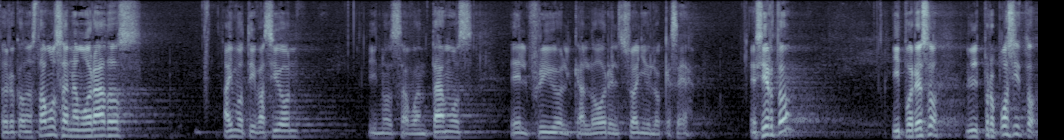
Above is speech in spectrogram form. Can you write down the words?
Pero cuando estamos enamorados, hay motivación y nos aguantamos el frío, el calor, el sueño y lo que sea. ¿Es cierto? Y por eso el propósito,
